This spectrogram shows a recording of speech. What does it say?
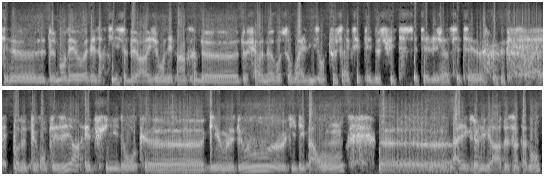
c'est de, de demander à des artistes de la région, des peintres, de, de faire une œuvre sur Brel. Ils ont tous accepté de suite. C'était déjà, c'était euh, pour notre plus grand plaisir. Et puis donc euh, Guillaume Ledoux, Lydie Baron, Alex Doligra de Saint-Amand,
